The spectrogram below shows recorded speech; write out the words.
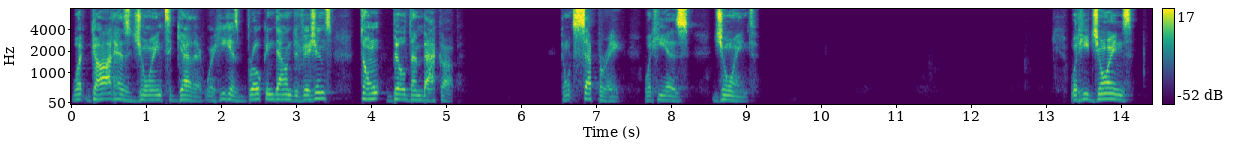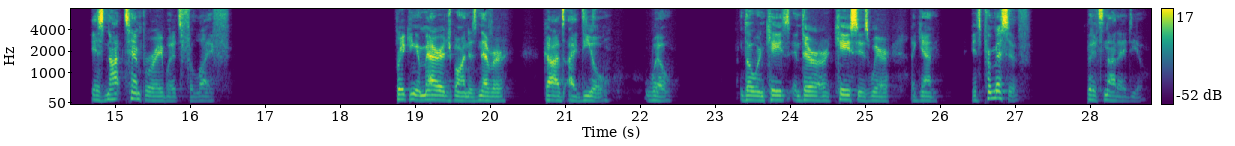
what God has joined together, where he has broken down divisions, don't build them back up. Don't separate what he has joined. What he joins is not temporary, but it's for life. Breaking a marriage bond is never God's ideal will. Though in case and there are cases where, again, it's permissive, but it's not ideal.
